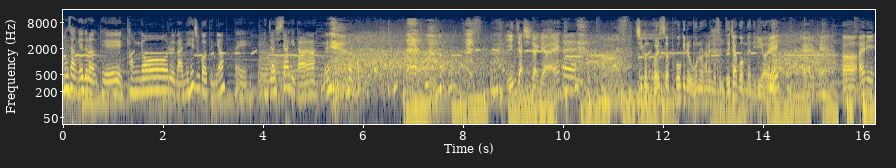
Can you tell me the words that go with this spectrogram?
항상 애들한테 격려를 많이 해주거든요. 네, 이제 시작이다. 네. 인자 시작이야. 에? 네. 지금 벌써 포기를 운운하는 것은 늦자고 없는 일이요. 에? 네, 이렇게. 어, 아니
